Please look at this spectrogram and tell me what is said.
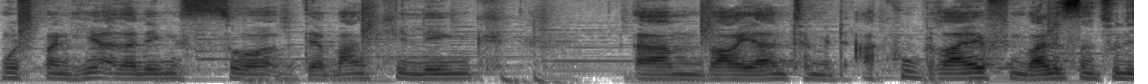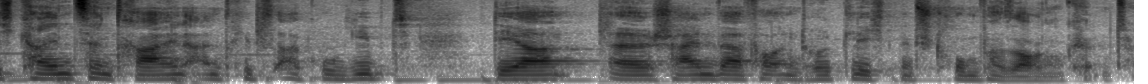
muss man hier allerdings zur der Monkey Link ähm, Variante mit Akku greifen, weil es natürlich keinen zentralen Antriebsakku gibt, der äh, Scheinwerfer und Rücklicht mit Strom versorgen könnte.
